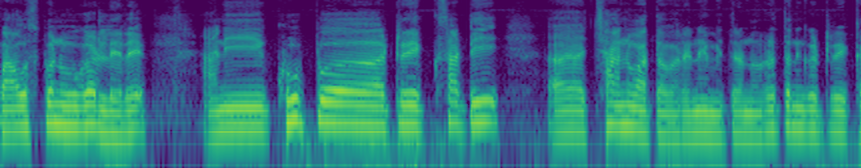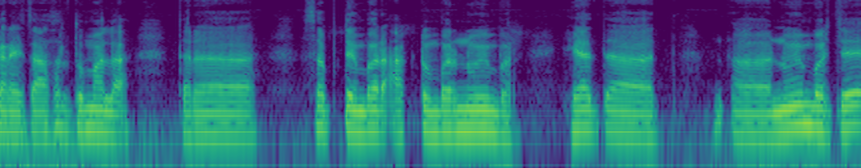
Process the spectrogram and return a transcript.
पाऊस पण उघडलेलं आहे. आणि खूप ट्रेकसाठी छान वातावरण आहे मित्रांनो. रतनगड ट्रेक करायचा असेल तुम्हाला तर सप्टेंबर ऑक्टोंबर नोव्हेंबर ह्या नोव्हेंबरचे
